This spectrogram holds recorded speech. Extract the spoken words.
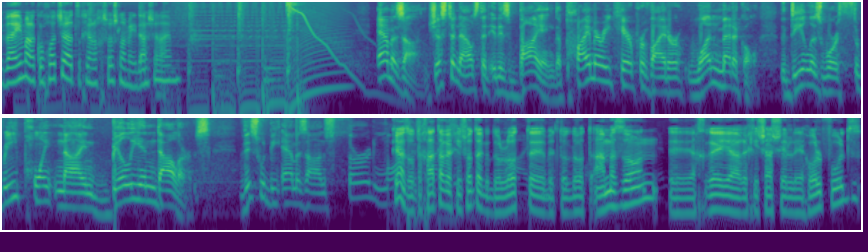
והאם הלקוחות שלה צריכים לחשוש למידע שלהם? Amazon just announced that it is buying the primary care provider One Medical. The deal is worth $3.9 billion. This would be Amazon's third largest... כן, זאת אחת הרכישות הגדולות אה, בתולדות אמזון, אה, אחרי הרכישה של הול פודס,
